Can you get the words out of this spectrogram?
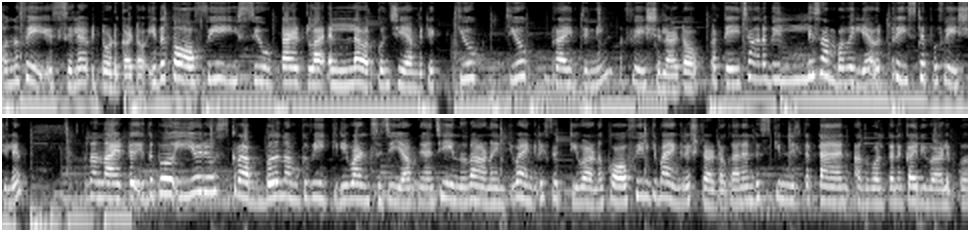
ഒന്ന് ഫേസിൽ ഇട്ട് കൊടുക്കാം കേട്ടോ ഇത് കോഫി സ്യൂട്ടായിട്ടുള്ള എല്ലാവർക്കും ചെയ്യാൻ പറ്റിയ ക്യൂക്ക് ക്യൂക്ക് ബ്രൈറ്റനിങ് ഫേഷ്യലാട്ടോ പ്രത്യേകിച്ച് അങ്ങനെ വലിയ സംഭവമില്ല ഒരു ത്രീ സ്റ്റെപ്പ് ഫേഷ്യൽ നന്നായിട്ട് ഇതിപ്പോൾ ഈ ഒരു സ്ക്രബ് നമുക്ക് വീക്കിലി വൺസ് ചെയ്യാം. ഞാൻ ചെയ്യുന്നതാണ്. എനിക്ക് ഭയങ്കര ഇഫക്റ്റീവാണ് കോഫി എനിക്ക് ഭയങ്കര ഇഷ്ടമാണ് കേട്ടോ കാരണം എന്റെ സ്കിന്നിലത്തെ ടാൻ അതുപോലെ തന്നെ കരിവാളിപ്പ്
